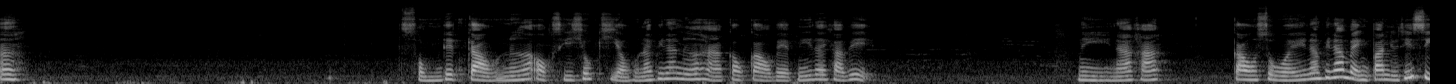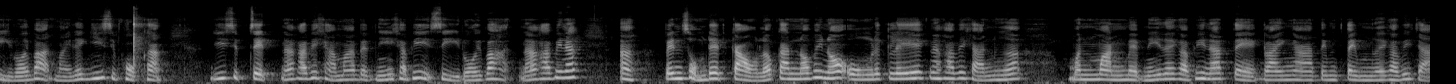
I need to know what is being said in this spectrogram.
อะ สมเด็จเก่าเนื้อออกสีเขียวๆนะพี่นะเนื้อหาเก่าๆแบบนี้เลยค่ะพี่ นี่นะคะ เก่าสวยนะพี่นะแบ่งปันอยู่ที่ 400 บาทหมายเลข 26 ค่ะ 27 นะคะ พี่ขามาแบบนี้ค่ะพี่ 400 บาทนะคะพี่นะอะเป็นสมเด็จเก่าแล้วกันเนาะพี่เนาะองค์เล็กๆนะคะ พี่ขาเนื้อมันๆแบบนี้เลยค่ะพี่นะแตกลายงาเต็มๆเลยค่ะพี่จ๋า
